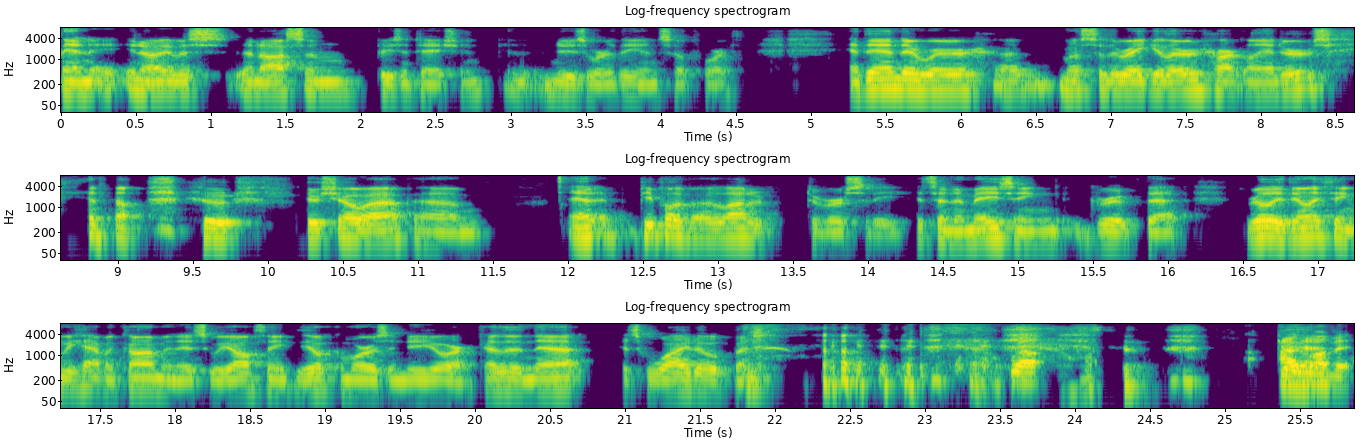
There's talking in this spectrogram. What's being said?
And you know, it was an awesome presentation, newsworthy and so forth. And then there were uh, most of the regular Heartlanders, you know, who who show up, um, and people have a lot of diversity. It's an amazing group that really the only thing we have in common is we all think the Cumorah is in New York. Other than that, it's wide open. well, I love it.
